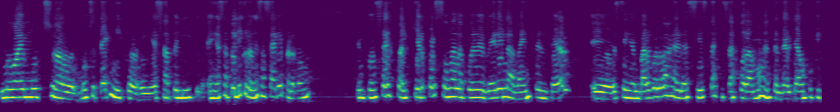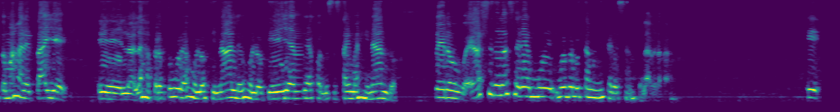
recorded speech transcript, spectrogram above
no hay mucho, mucho técnico en esa película, en esa película, en esa serie, perdón. Entonces, cualquier persona la puede ver y la va a entender. Eh, sin embargo, los ajedrecistas quizás podamos entender ya un poquito más a detalle eh, las aperturas o los finales o lo que ella vea cuando se está imaginando. Pero ha sido una serie muy, muy bonita, muy interesante, la verdad. Eh,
